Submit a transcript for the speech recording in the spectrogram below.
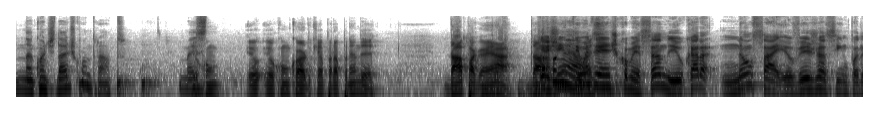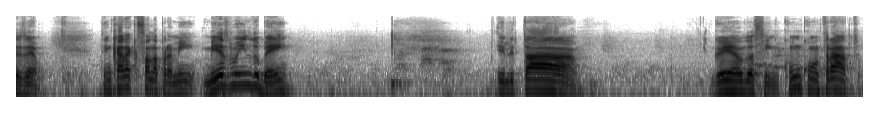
na quantidade de contrato. Mas Eu, con- eu- eu concordo que é pra aprender. Dá pra ganhar? Dá. Porque a gente ganhar, tem muita mas- gente começando e o cara não sai. Eu vejo assim, por exemplo, tem cara que fala pra mim, mesmo indo bem, ele tá ganhando assim, com um contrato,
